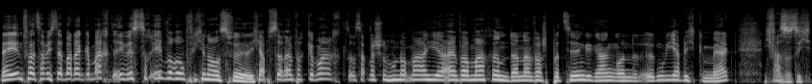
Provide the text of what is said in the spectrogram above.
Na, jedenfalls habe ich es aber dann gemacht. Ihr wisst doch eh, worauf ich hinaus will. Ich habe es dann einfach gemacht. Das hat man schon hundertmal hier einfach machen, dann einfach spazieren gegangen und irgendwie habe ich gemerkt, ich war so sich,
